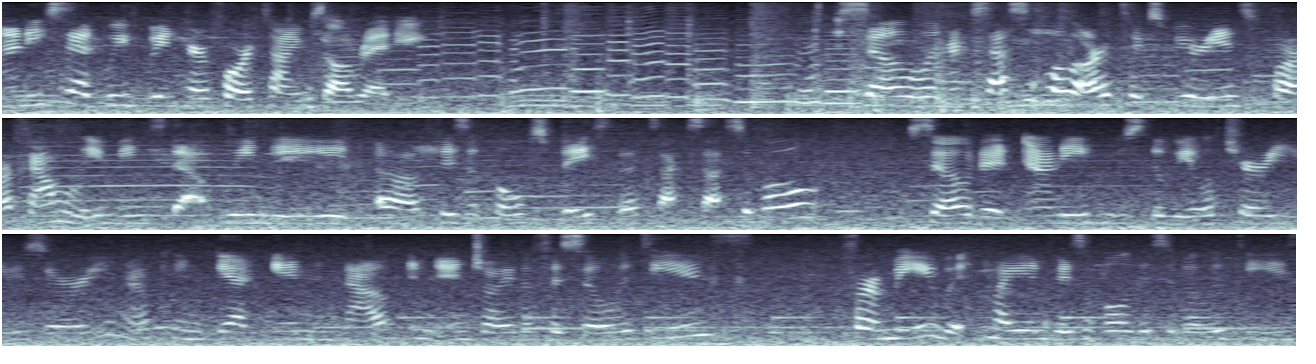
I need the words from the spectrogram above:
Annie said we've been here four times already. So, an accessible arts experience for our family means that we need a physical space that's accessible so that Annie who's the wheelchair user, you know, can get in and out and enjoy the facilities. For me, with my invisible disabilities,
